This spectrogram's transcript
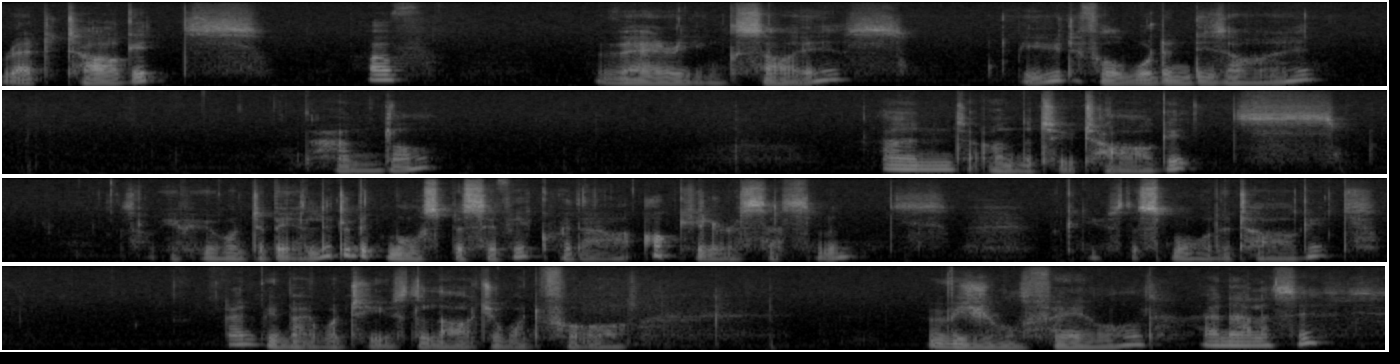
red targets of varying size, beautiful wooden design, handle, and on the two targets. So if we want to be a little bit more specific with our ocular assessments, we can use the smaller target and we may want to use the larger one for visual field analysis.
